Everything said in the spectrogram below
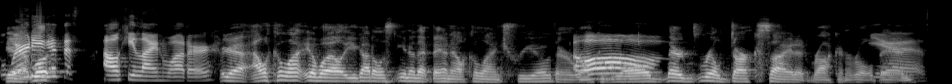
Where Yeah, do you get this alkaline water? Yeah, alkaline. Well, you got to listen. You know that band Alkaline Trio? They're rock and roll. Oh. They're real dark sided rock and roll band. Yes,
